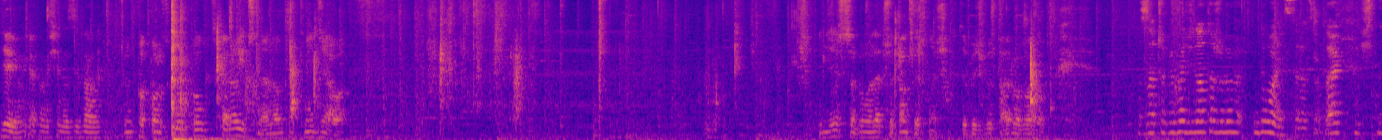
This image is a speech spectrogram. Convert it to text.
Jeju, jak one się nazywały? Po polsku punkt heroiczny, ale on tak nie działa. Widzisz, jeszcze było lepsze pancerz nosić, gdybyś wyparował. Znaczy wychodzi na to, żeby dłoń stracał, tak? Jeśli...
